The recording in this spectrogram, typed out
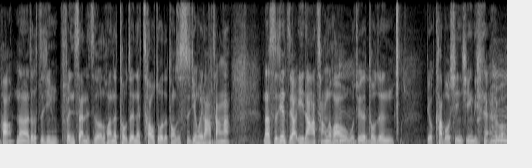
好，那这个资金分散了之后的话，那投资人在操作的同时，时间会拉长啊。那时间只要一拉长的话，我觉得投资人有看不信心的，不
